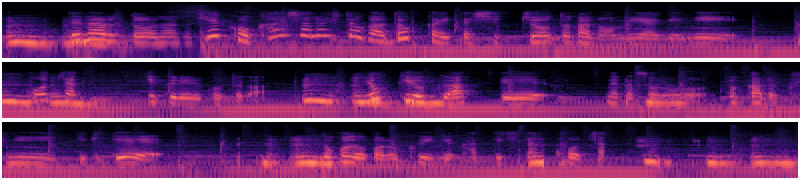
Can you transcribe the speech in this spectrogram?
うんってなるとなんか結構会社の人がどっか行った出張とかのお土産に紅茶来てくれることがよくよくあって、なんかそのどっかの国に行ってきて、どこどこの国で買ってきた紅茶、うんうんうん。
